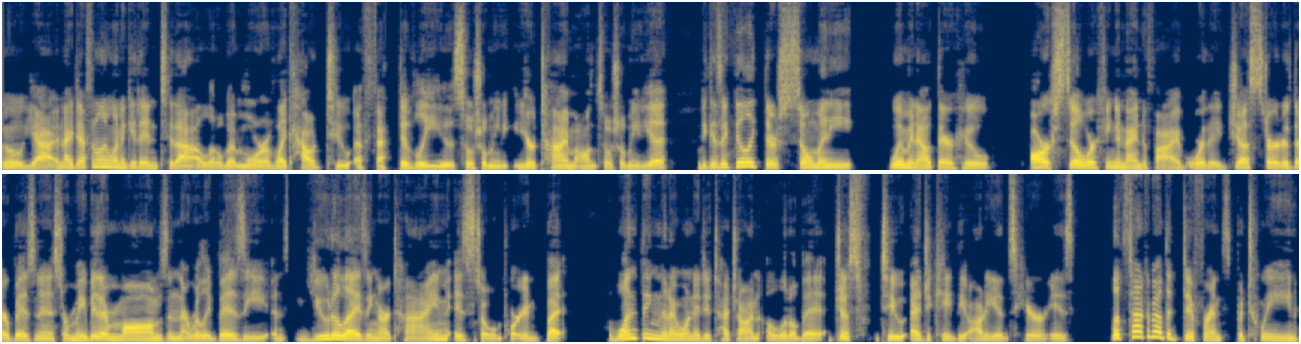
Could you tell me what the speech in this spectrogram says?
Oh, yeah. And I definitely want to get into that a little bit more of like how to effectively use social media, your time on social media, because I feel like there's so many women out there who are still working a nine to five or they just started their business or maybe they're moms and they're really busy and utilizing our time is so important. But one thing that I wanted to touch on a little bit just to educate the audience here is let's talk about the difference between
